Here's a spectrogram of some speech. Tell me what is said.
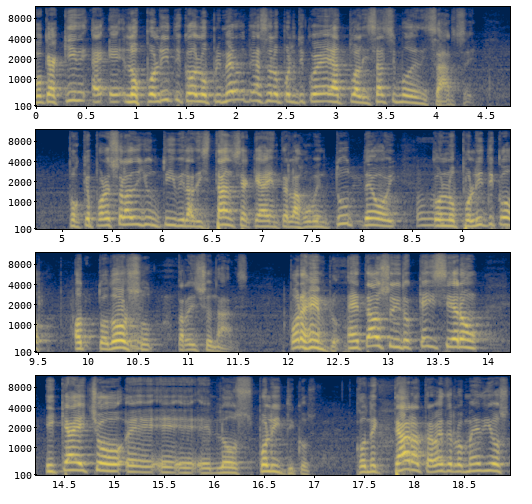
porque aquí eh, los políticos, lo primero que tienen que hacer los políticos es actualizarse y modernizarse. Porque por eso la disyuntiva y la distancia que hay entre la juventud de hoy con los políticos ortodoxos tradicionales. Por ejemplo, en Estados Unidos, ¿qué hicieron y qué ha hecho eh, eh, eh, los políticos? Conectar a través de los medios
